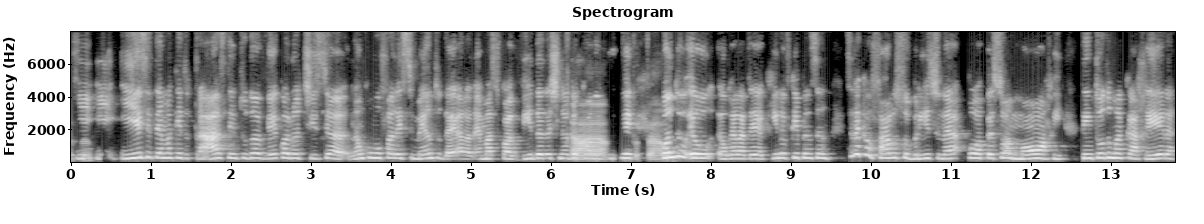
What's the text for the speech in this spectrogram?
Né? E, e, e, esse tema que tu traz tem tudo a ver com a notícia, não com o falecimento dela, né, mas com a vida da China da ah, Porque total. quando eu, eu relatei aquilo, eu fiquei pensando, será que eu falo sobre isso, né? Pô, a pessoa morre, tem toda uma carreira,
